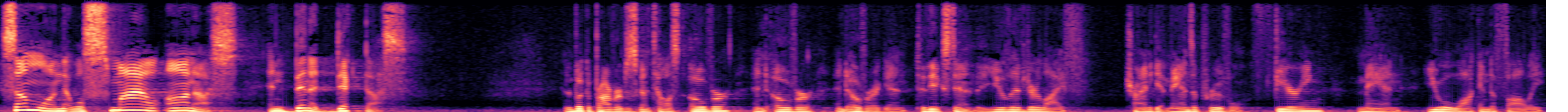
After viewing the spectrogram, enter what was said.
someone that will smile on us and benedict us. And the book of Proverbs is going to tell us over and over and over again, to the extent that you live your life trying to get man's approval, fearing man, you will walk into folly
